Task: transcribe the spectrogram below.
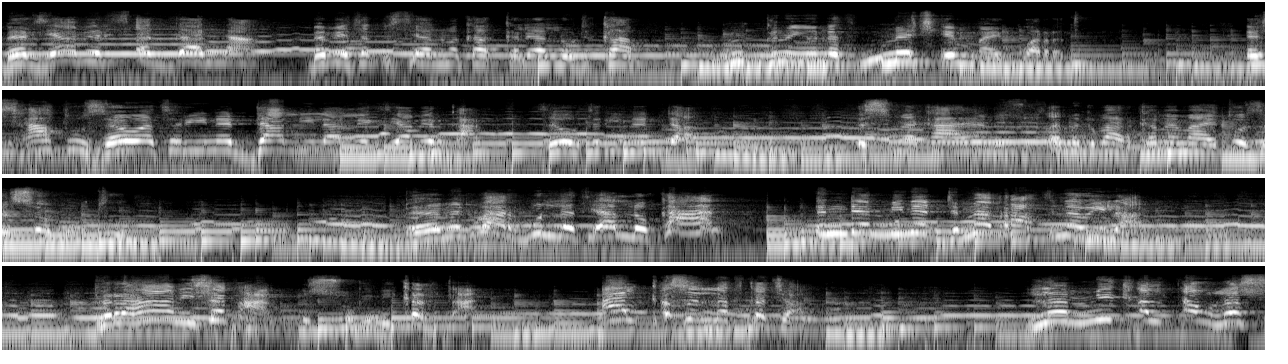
በእግዚአብሔር ጸጋና በቤተ ክርስቲያን መካከል ያለው ድካም ግንኙነት መቼም አይቋረጥ። እሳቱ ዘወትር ይነዳል ይላል የእግዚአብሔር ቃል። ዘወትር ይነዳል። እስመ ካህን ዕጹቀ ምግባር ከመ ማይቶ ዘሰሙቱ በምግባር ጉለት ያለው ካህን እንደሚነድ መብራት ነው ይላል። ብርሃን ይሰጣል፣ እሱ ግን ይቀልጣል። አልቅስለት ከቻል ለሚቀልጠው ለሱ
